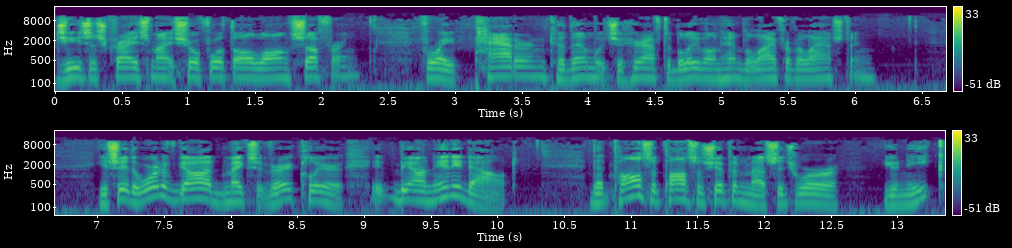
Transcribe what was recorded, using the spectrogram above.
Jesus Christ might show forth all long suffering for a pattern to them which should hereafter believe on him the life everlasting. You see, the Word of God makes it very clear, beyond any doubt, that Paul's apostleship and message were unique,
